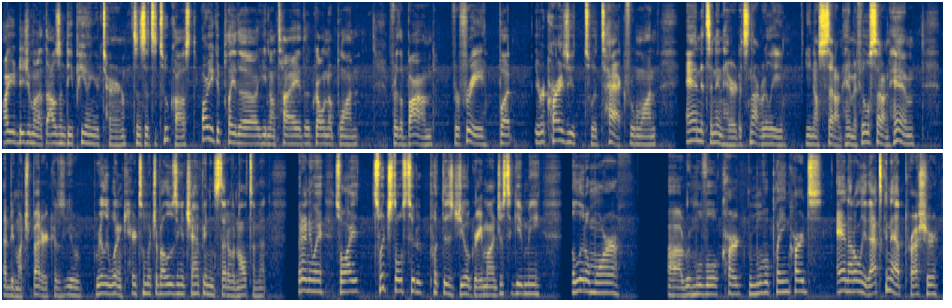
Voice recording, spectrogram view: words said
all your Digimon a thousand DP on your turn, since it's a two cost, or you could play the, you know, Tai the grown up one for the bond for free, but it requires you to attack for one, and it's an inherit. It's not really, you know, set on him. If it was set on him, that'd be much better because you really wouldn't care too much about losing a champion instead of an ultimate. But anyway, so I switched those two to put this Geo Greymon just to give me a little more uh, removal card, removal playing cards. And not only that, it's going to add pressure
